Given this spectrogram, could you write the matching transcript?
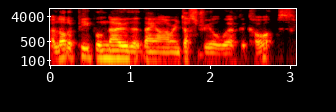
a lot of people know that they are industrial worker co-ops,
